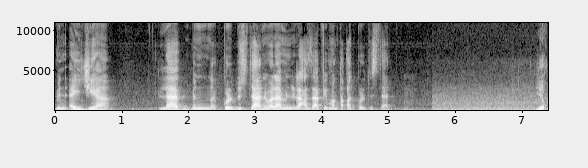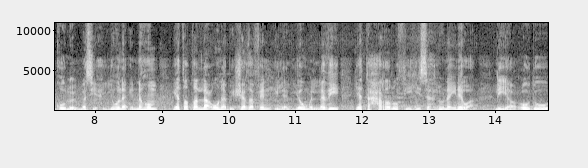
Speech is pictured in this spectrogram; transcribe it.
من أي جهة لا من كردستان ولا من الأحزاب في منطقة كردستان. يقول المسيحيون إنهم يتطلعون بشغف إلى اليوم الذي يتحرر فيه سهل نينوى ليعودوا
